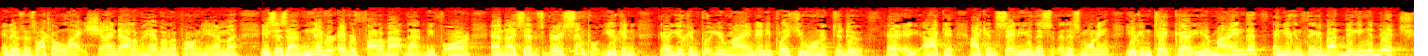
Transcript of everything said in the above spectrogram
and it was like a light shined out of heaven upon him. He says, I've never ever thought about that before. And I said, it's very simple. You can, uh, you can put your mind any place you want it to do. Uh, uh I can, I can say to you this, this morning, you can take uh, your mind and you can think about digging a ditch.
